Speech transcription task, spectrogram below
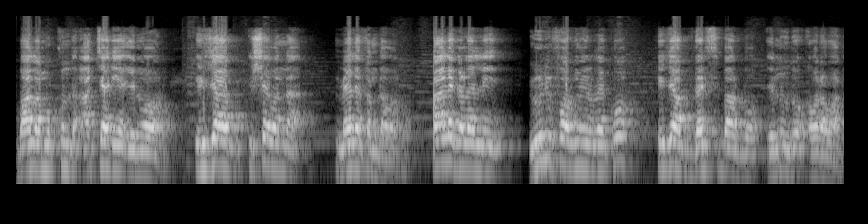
ಬಾಲಮುಕುಂದ್ ಆಚಾರ್ಯ ಎನ್ನುವರು ಹಿಜಾಬ್ ವಿಷಯವನ್ನ ಮೇಲೆ ತಂದವರು. ಶಾಲೆಗಳಲ್ಲಿ ಯೂನಿಫಾರ್ಮ್ ಇರಬೇಕು, ಹಿಜಾಬ್ ಧರಿಸಬಾರದು ಎನ್ನುವುದು ಅವರ ವಾದ.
